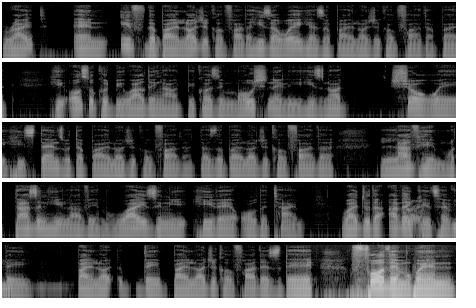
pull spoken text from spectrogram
Right? And if the biological father, he's aware he has a biological father, but he also could be wilding out because emotionally he's not sure where he stands with the biological father. Does the biological father love him or doesn't he love him? Why isn't he, he there all the time? Why do the other Right. kids have mm. the biolo- the biological fathers there for them when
